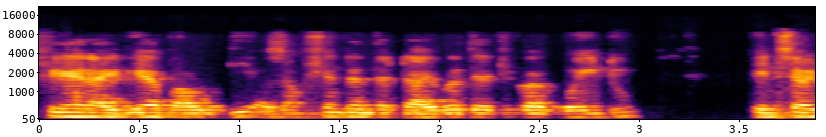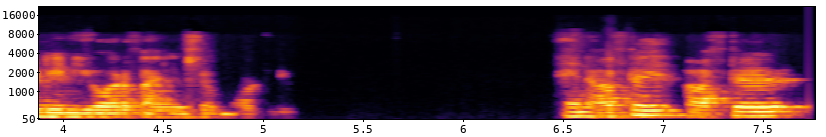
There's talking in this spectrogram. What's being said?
fair idea about the assumption and the driver that you are going to insert in your financial model. And after after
